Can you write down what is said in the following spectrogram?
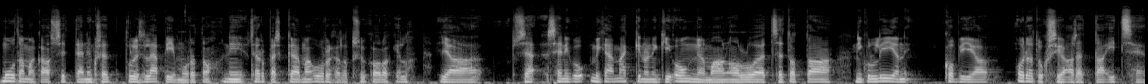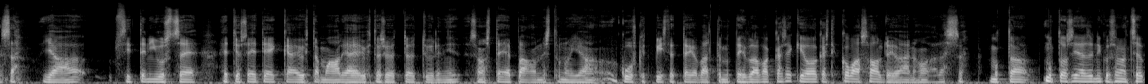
muutama kausi sitten, kun se tuli se läpimurto, niin se rupesi käymään urheilupsykologilla. Ja se, se niin kuin mikä McKinnoninkin ongelma on ollut, että se tota, niin kuin liian kovia odotuksia asettaa itseensä. Ja sitten just se, että jos ei teekään yhtä maalia ja yhtä syöttöä tyyli, niin se on sitten epäonnistunut ja 60 pistettä ei ole välttämättä hyvä, vaikka sekin on oikeasti kova saldo jo nhl mutta, mutta tosiaan se, niin kuin sanoit, se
